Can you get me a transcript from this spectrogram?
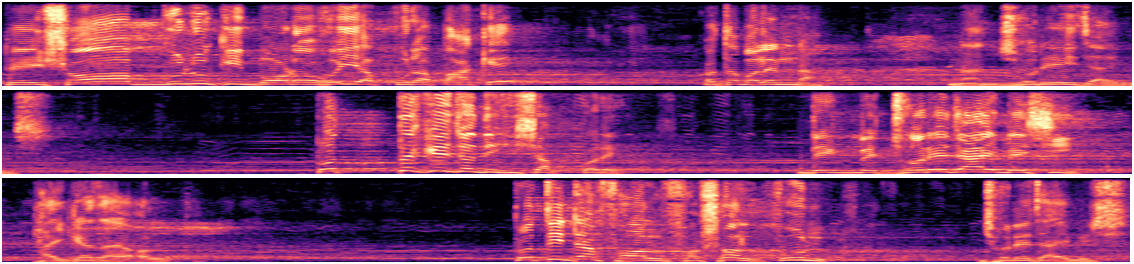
তো এই সবগুলো কি বড় হইয়া পুরা পাকে? কথা বলেন না। না, ঝরেই যায় বেশি। প্রত্যেকে যদি হিসাব করে, দেখবে ঝরে যায় বেশি, ঠাইকা যায় অল্প। প্রতিটা ফল, ফসল, ফুল ঝরে যায় বেশি।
